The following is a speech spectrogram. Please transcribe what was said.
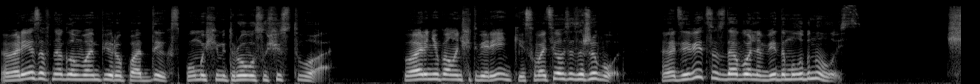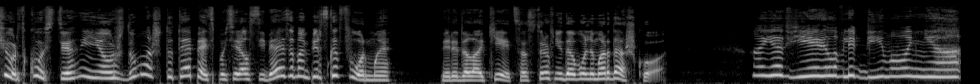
врезав наглому вампиру под дых с помощью метрового существа. Парень упал на четвереньки и схватился за живот, а девица с довольным видом улыбнулась. «Черт, Костя, я уж думала, что ты опять потерял себя из-за вампирской формы!» Передала Кейт, состроив недовольно мордашку. «А я верила в любимого ня...»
